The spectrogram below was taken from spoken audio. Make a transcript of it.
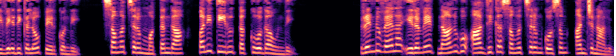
నివేదికలో పేర్కొంది. సంవత్సరం మొత్తంగా పనితీరు తక్కువగా ఉంది. రెండు వేల ఇరవై నాలుగు ఆర్థిక సంవత్సరం కోసం అంచనాలు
